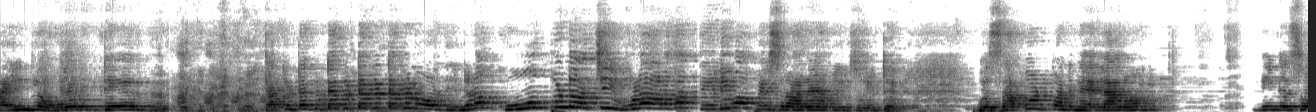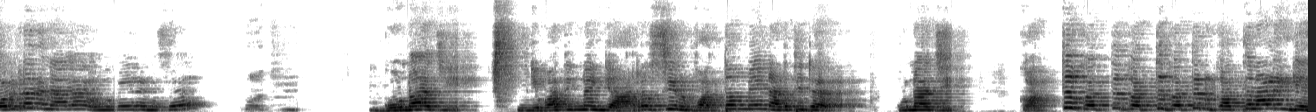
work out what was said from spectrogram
மைண்டில் ஓடிட்டே இருக்கு. டக்கு டக்கு டக்கு டக்கு டக்குன்னு ஓடுது. என்னடா கூப்பிட்டு வச்சு இவ்வளோ அழகாக தெளிவாக பேசுகிறாரே அப்படின்னு சொல்லிட்டு. இப்போ சப்போர்ட் பண்ணுங்க எல்லாரும். நீங்கள் சொல்கிறதுனால உங்கள் பேர் என்ன சார் குணாஜி. இங்கே பார்த்தீங்கன்னா இங்கே அரசியல் வத்தமே நடத்திட்டார். குணாஜி. கத்து கத்து கத்து கத்துன்னு கத்துனாலும் இங்கே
